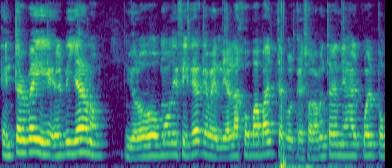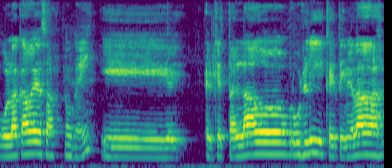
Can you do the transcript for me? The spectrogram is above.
Enter Bay, el villano. Yo lo modifiqué que vendían la ropa aparte porque solamente vendían el cuerpo con la cabeza. Ok. Y el que está al lado, Bruce Lee, que tiene las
